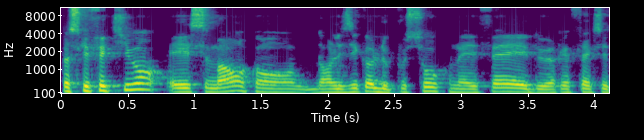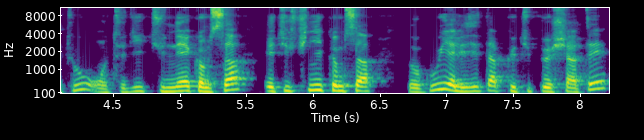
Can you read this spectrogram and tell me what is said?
parce qu'effectivement, et c'est marrant, quand dans les écoles de posture qu'on avait fait, de réflexe et tout, on te dit tu nais comme ça et tu finis comme ça. Donc oui, il y a les étapes que tu peux chanter,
